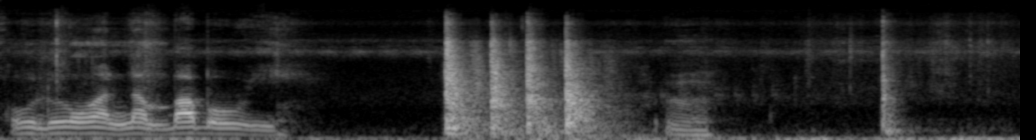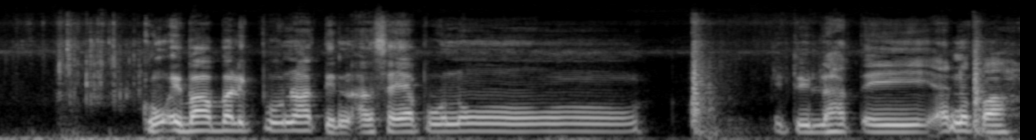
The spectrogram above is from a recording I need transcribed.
kulungan ng baboy. Hmm. Kung ibabalik po natin, ang saya po nung ito lahat ay ano pa,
